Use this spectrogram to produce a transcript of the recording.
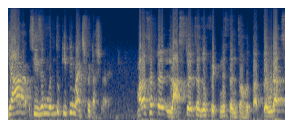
या सीझनमध्ये तो किती मॅच फिट असणार आहे? मला असं वाटतं लास्ट इयरचा जो फिटनेस त्यांचा होता तेवढाच.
